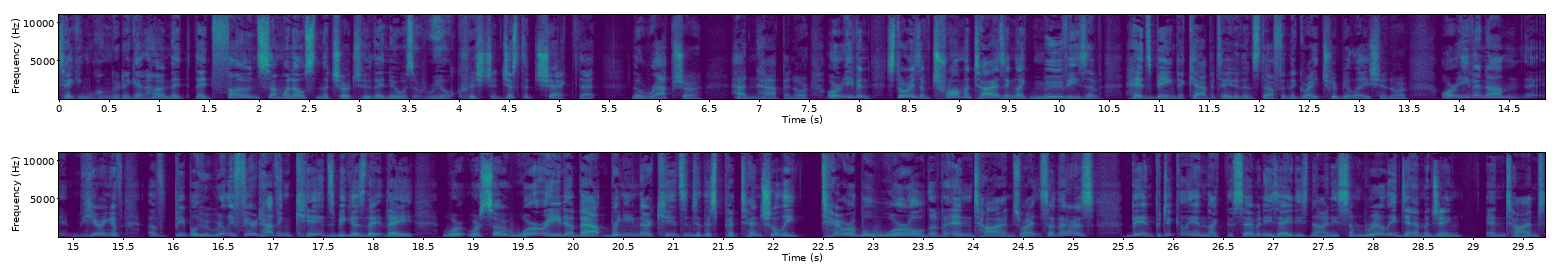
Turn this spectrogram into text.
taking longer to get home, they'd, they'd phone someone else in the church who they knew was a real Christian just to check that the rapture hadn't happened. Or or even stories of traumatizing like movies of heads being decapitated and stuff in the great tribulation. Or or even um, hearing of of people who really feared having kids because they they were were so worried about bringing their kids into this potentially terrible world of end times right? So there has been particularly in like the 70s 80s 90s some really damaging end times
